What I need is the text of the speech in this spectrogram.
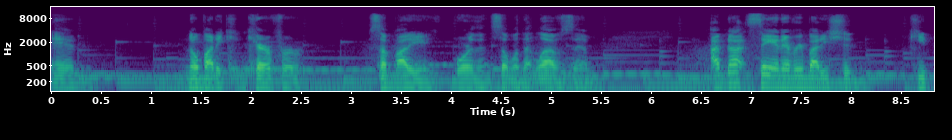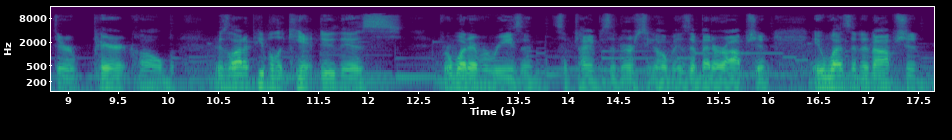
And nobody can care for somebody more than someone that loves them. I'm not saying everybody should keep their parent home. There's a lot of people that can't do this for whatever reason. Sometimes the nursing home is a better option. It wasn't an option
